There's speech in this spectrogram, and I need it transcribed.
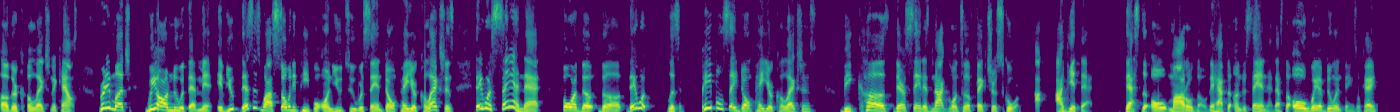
other collection accounts. Pretty much, we all knew what that meant. If you, this is why so many people on YouTube were saying, don't pay your collections. They were saying that for the, the, they were, listen, people say don't pay your collections because they're saying it's not going to affect your score. I, I get that. That's the old model, though. They have to understand that. That's the old way of doing things. Okay.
